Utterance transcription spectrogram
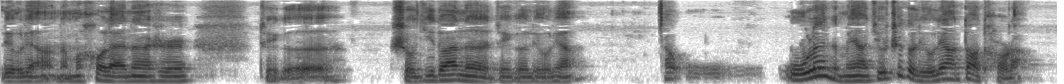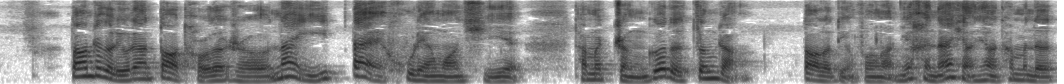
流量，那么后来呢是这个手机端的这个流量。它无论怎么样，就这个流量到头了。当这个流量到头的时候，那一代互联网企业，他们整个的增长。到了顶峰了，你很难想象他们的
